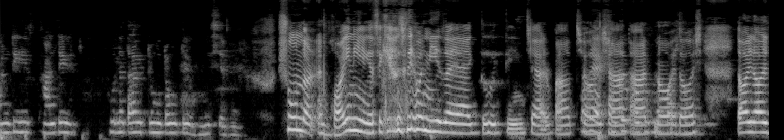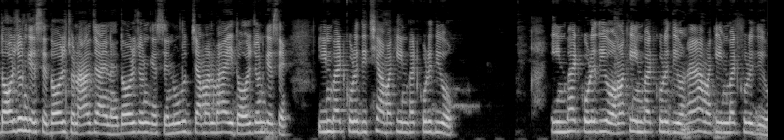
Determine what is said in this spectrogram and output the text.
আন্টি আন্টি ফুলে তাও একটু মোটামুটি সুন্দর। ভয় নিয়ে গেছে কেউ যদি আবার নিয়ে যায় এক দুই তিন চার পাঁচ ছয় সাত আট নয় দশ দশ দশ দশজন গেছে দশজন আর যায় নাই দশজন গেছে। নুরুজ্জামান ভাই দশজন গেছে। ইনভাইট করে দিচ্ছি আমাকে ইনভাইট করে দিও। ইনভাইট করে দিও আমাকে ইনভাইট করে দিও। হ্যাঁ আমাকে ইনভাইট করে দিও।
